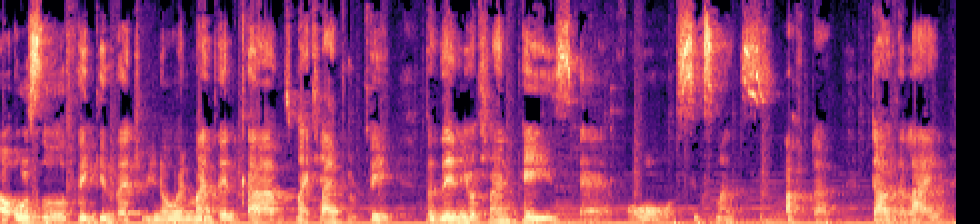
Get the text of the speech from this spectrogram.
are also thinking that you know when month end comes my client will pay. But then your client pays uh, four six months after down the line.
